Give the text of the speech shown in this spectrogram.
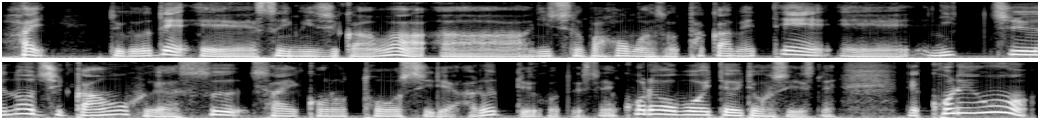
はい。ということで、えー、睡眠時間はあ日中のパフォーマンスを高めて、えー、日中の時間を増やす最高の投資であるということですね。これを覚えておいてほしいですね。で、これを、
